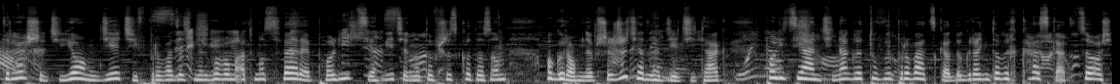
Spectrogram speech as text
straszyć ją, dzieci, wprowadzać nerwową atmosferę, policja, wiecie, no to wszystko to są ogromne przeżycia dla dzieci, tak? Policjanci, nagle tu wyprowadzka do granitowych kaskad, coś.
